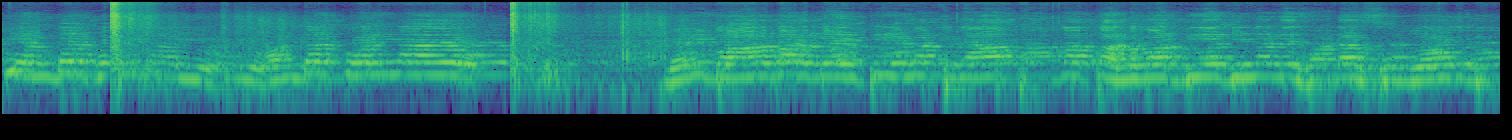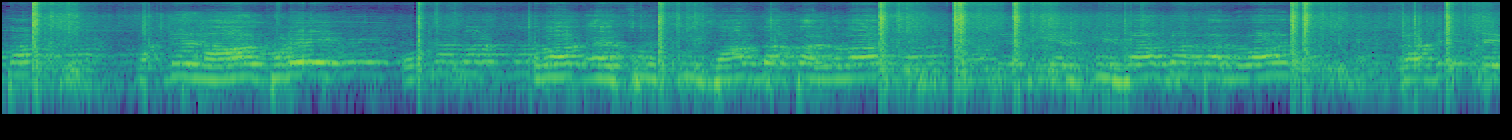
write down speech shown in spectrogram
ਕਿ ਅੰਦਰ ਕੋਈ ਨਾ ਆਇਓ, ਅੰਦਰ ਕੋਈ ਨਾ ਆਇਓ। ਮੇਰੀ ਬਾਰ-ਬਾਰ ਬੇਨਤੀ ਹੈ, ਮੈਂ ਪੰਜਾਬ ਦਾ ਧੰਨਵਾਦੀ ਹਾਂ ਜਿਨ੍ਹਾਂ ਨੇ ਸਾਡਾ ਸਹਿਯੋਗ ਦਿੱਤਾ, ਸਾਡੇ ਨਾਲ ਖੜੇ। ਉਹਨਾਂ ਦਾ ਧੰਨਵਾਦ, ਐਸਐਸਪੀ ਸਾਹਿਬ ਦਾ ਧੰਨਵਾਦ, ਸਾਡੇ ਡੀਐਸਪੀ ਸਾਹਿਬ ਦਾ ਧੰਨਵਾਦ, ਸਾਡੇ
